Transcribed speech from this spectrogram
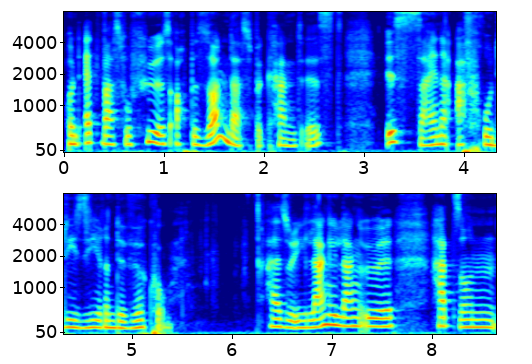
Und etwas, wofür es auch besonders bekannt ist, ist seine aphrodisierende Wirkung. Also Ylang-Ylang-Öl hat so einen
